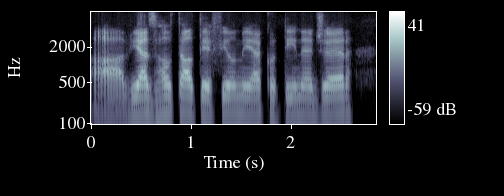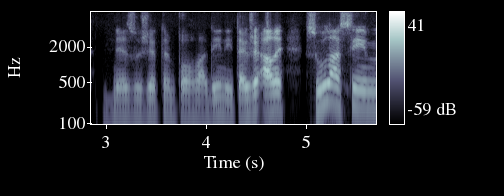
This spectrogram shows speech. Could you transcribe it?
a viac hltal tie filmy ako tínedžer, dnes už je ten pohľad iný. Takže ale súhlasím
